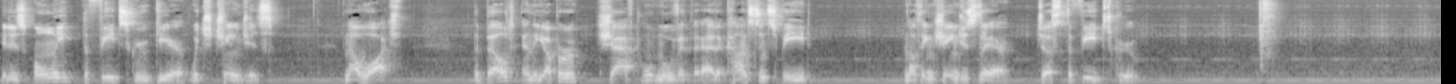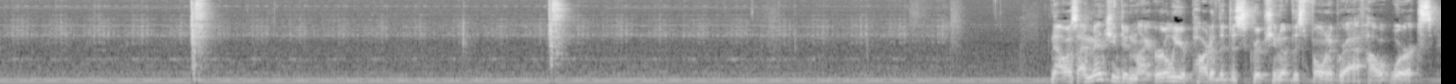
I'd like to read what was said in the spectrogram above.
It is only the feed screw gear which changes. Now watch. The belt and the upper shaft will move at, the, at a constant speed, Nothing changes there, just the feed screw. Now, as I mentioned in my earlier part of the description of this phonograph, how it works,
